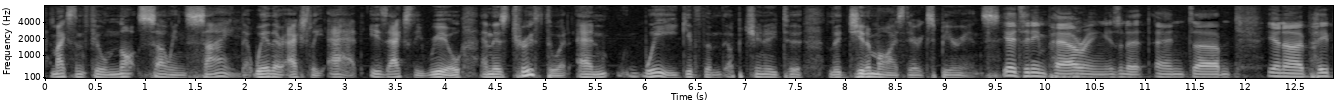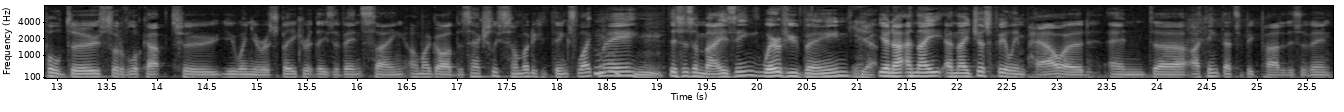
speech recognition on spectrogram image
It makes them feel not so insane that where they're actually at is actually real and there's truth to it. And we give them the opportunity to legitimize their experience. Yeah, it's an empowering, isn't it? And, um, you know, people do sort of look up to you when you're a speaker at these events saying, oh my God, there's actually somebody who thinks like me. Mm. This is amazing. Where have you been? Yeah. Yeah. You know, and they, and they just feel empowered. And uh, I think that's a big part of this event.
